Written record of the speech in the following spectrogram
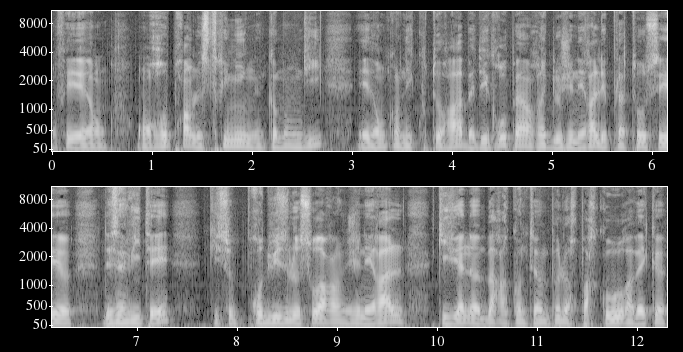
On, fait, on, reprend le streaming comme on dit et donc on écoutera ben, des groupes. hein. En règle générale, les plateaux, c'est des invités qui se produisent le soir en général, qui viennent bah, raconter un peu leur parcours avec euh,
